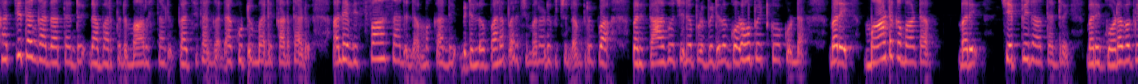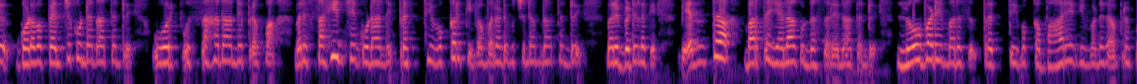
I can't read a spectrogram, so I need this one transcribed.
ఖచ్చితంగా నా తండ్రి నా భర్తను మారుస్తాడు ఖచ్చితంగా నా కుటుంబాన్ని కడతాడు అనే విశ్వాసాన్ని నమ్మకాన్ని బిడ్డలో బలపరచమని అడుగుచున్నాం ప్రభ. మరి తాగొచ్చినప్పుడు బిడ్డలు గొడవ పెట్టుకోకుండా మరి మా మాటకు మాట. మరి చెప్పి నా తండ్రి మరి గొడవకి గొడవ పెంచకుండా నా తండ్రి ఓర్పు సహనాన్ని ప్రభ మరి సహించే గుణాన్ని ప్రతి ఒక్కరికి ఇవ్వమని అడుగుచున్నాం నా తండ్రి. మరి బిడ్డలకి ఎంత భర్త ఎలాగున్నా సరే నా తండ్రి లోబడే మనసు ప్రతి ఒక్క భార్యకి ఇవ్వండి నా ప్రభ.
